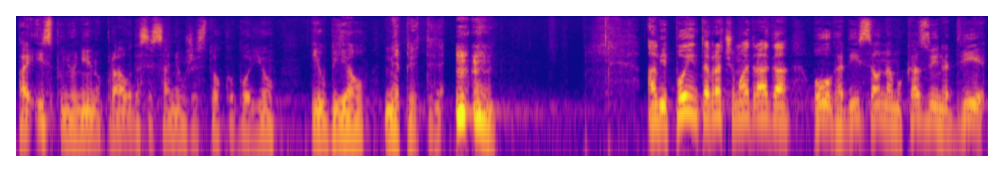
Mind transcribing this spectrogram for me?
Pa je ispunio njeno pravo da se sa njom žestoko borio i ubijao neprijatelje. Ali je pojenta, vraću moja draga, ovog hadisa, on nam ukazuje na dvije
